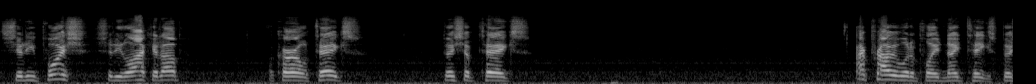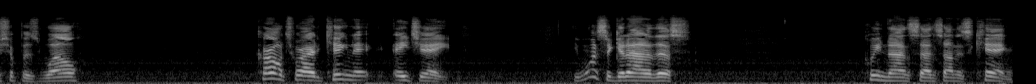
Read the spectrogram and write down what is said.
Should he push? Should he lock it up? Carl takes. Bishop takes. I probably would have played knight takes bishop as well. Carl tried king to h8. He wants to get out of this queen nonsense on his king.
